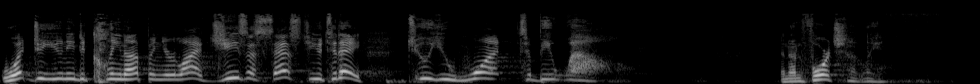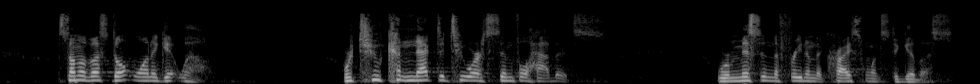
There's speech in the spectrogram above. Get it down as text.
What do you need to clean up in your life? Jesus says to you today, Do you want to be well? And unfortunately, some of us don't want to get well. We're too connected to our sinful habits. We're missing the freedom that Christ wants to give us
